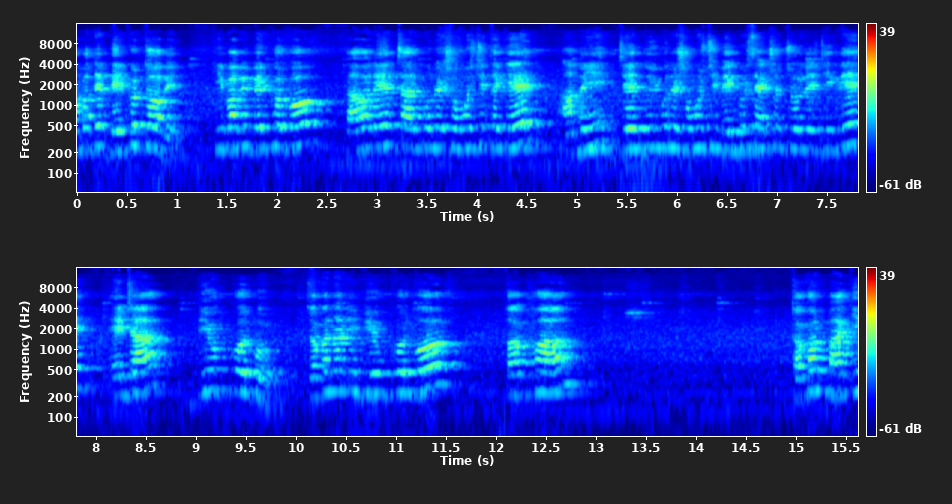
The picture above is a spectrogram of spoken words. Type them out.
আমাদের বের করতে হবে। কীভাবে বের করব? তাহলে চার কোণের সমষ্টি থেকে আমি যে দুই কোণের সমষ্টি বের করছি, একশো চল্লিশ ডিগ্রি, এটা বিয়োগ করব। যখন আমি বিয়োগ করব, তখন তখন বাকি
